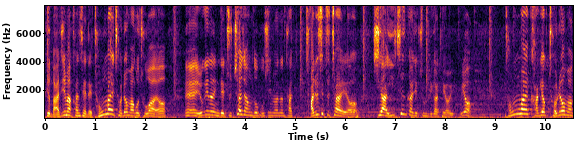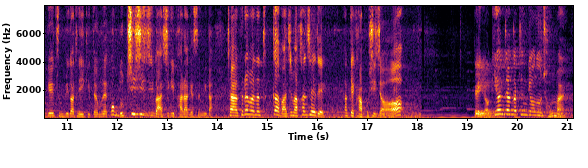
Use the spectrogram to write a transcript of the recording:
그 마지막 한 세대 정말 저렴하고 좋아요. 예, 여기는 이제 주차장도 보시면은 다 자주식 주차예요. 지하 2층까지 준비가 되어 있고요. 정말 가격 저렴하게 준비가 되어 있기 때문에 꼭 놓치시지 마시기 바라겠습니다. 자, 그러면은 특가 마지막 한 세대 함께 가보시죠. 네, 여기 현장 같은 경우는 정말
